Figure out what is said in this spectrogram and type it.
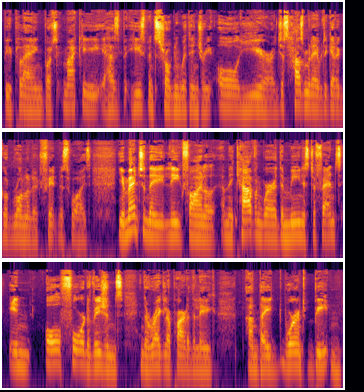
be playing. But Mackey has he's been struggling with injury all year and just hasn't been able to get a good run at it fitness wise. You mentioned the league final. I mean, Cavan were the meanest defence in all four divisions in the regular part of the league, and they weren't beaten.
